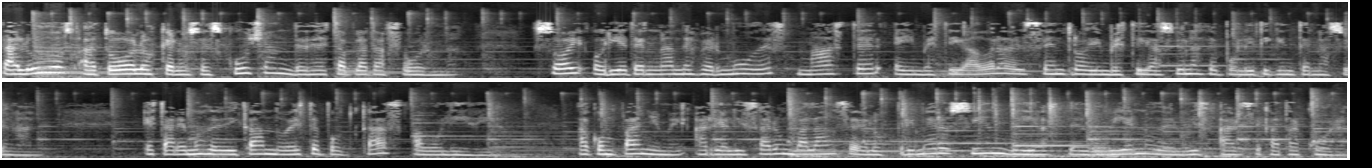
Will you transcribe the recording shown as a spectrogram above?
Saludos a todos los que nos escuchan desde esta plataforma. Soy Orieta Hernández Bermúdez, máster e investigadora del Centro de Investigaciones de Política Internacional. Estaremos dedicando este podcast a Bolivia. Acompáñeme a realizar un balance de los primeros 100 días del gobierno de Luis Arce Catacora.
